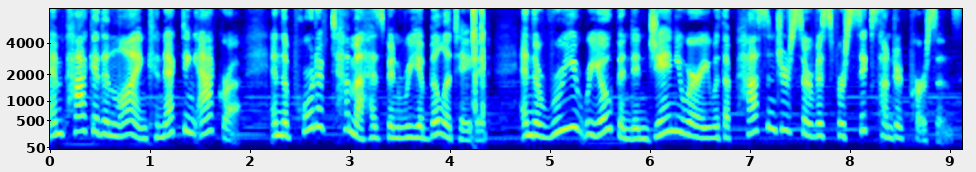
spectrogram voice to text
Akosombo, Mpakadan line connecting Accra and the port of Tema has been rehabilitated, and the route reopened in January with a passenger service for 600 persons.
